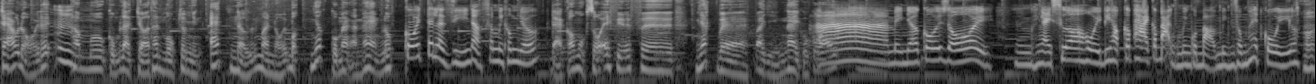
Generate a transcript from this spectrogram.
tráo đổi đấy ừ. thâm mưu cũng là trở thành một trong những ác nữ mà nổi bật nhất của màn ảnh Hàn luôn. Cô ấy tên là gì nhỉ? Sao mình không nhớ? Đã có một số FFP nhắc về vai diễn này của cô ấy. À mình nhớ cô ấy rồi. Ừ, ngày xưa hồi đi học cấp 2 các bạn của mình còn bảo mình giống hết cô ấy. Ờ,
